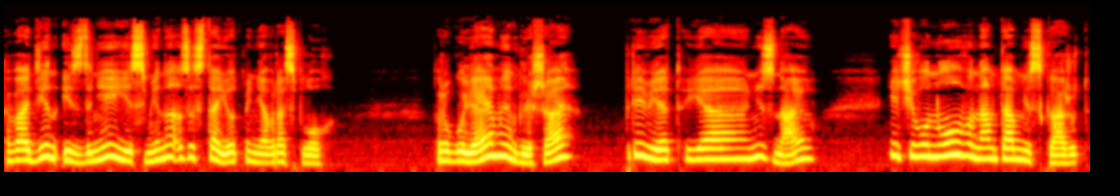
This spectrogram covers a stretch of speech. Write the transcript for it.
В один из дней Ясмина застает меня врасплох. «Прогуляем, Инглиш, а?» «Привет, я не знаю». «Ничего нового нам там не скажут.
